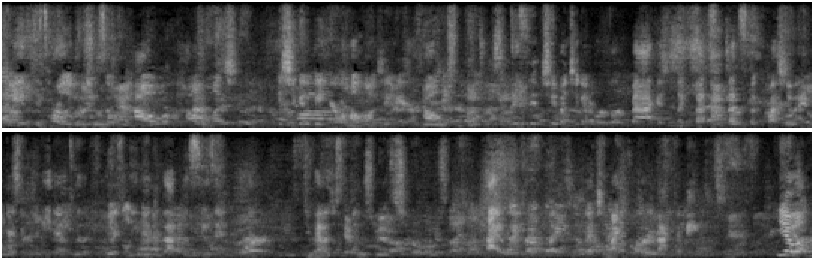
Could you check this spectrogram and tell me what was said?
I mean it's Harley Quinn so how how much is she gonna be a hero how long is she gonna be a hero how is it she eventually gonna revert back? It's like that's that's the question. I you guys are lead into you guys lead into that this season or do you kind of just hide away from like that she might revert back to me Yeah, well,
